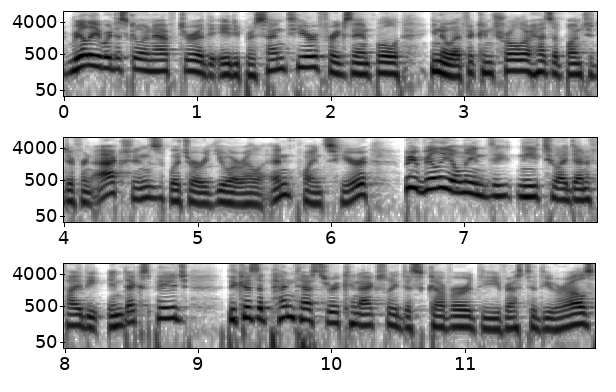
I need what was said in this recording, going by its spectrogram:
Really, we're just going after the 80% here. For example, you know, if a controller has a bunch of different actions, which are URL endpoints here, we really only need to identify the index page because a pen tester can actually discover the rest of the URLs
